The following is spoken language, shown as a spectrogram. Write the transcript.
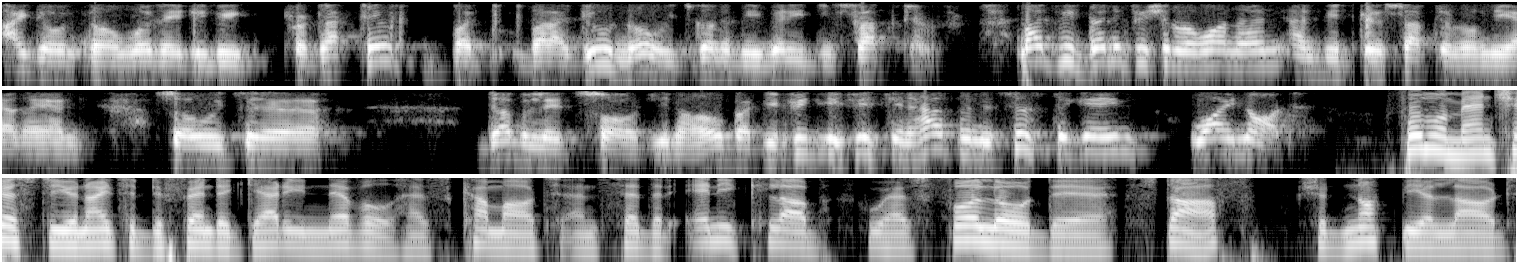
I don't know whether it will be productive, but, but I do know it's going to be very disruptive. Might be beneficial on one hand and be disruptive on the other hand. So it's a double-edged sword, you know. But if it, if it can help and assist the game, why not? Former Manchester United defender Gary Neville has come out and said that any club who has furloughed their staff should not be allowed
